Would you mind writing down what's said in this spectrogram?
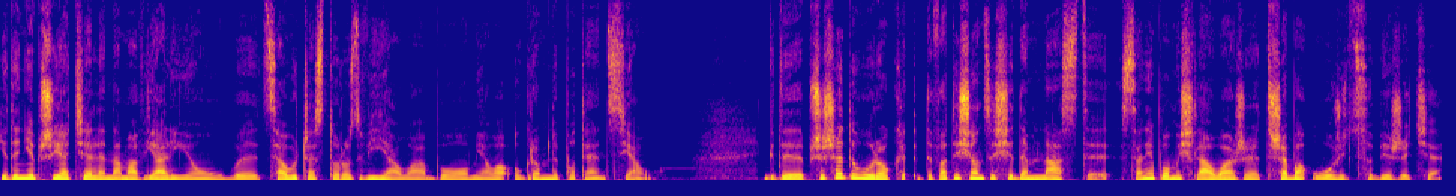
Jedynie przyjaciele namawiali ją, by cały czas to rozwijała, bo miała ogromny potencjał. Gdy przyszedł rok 2017, Sania pomyślała, że trzeba ułożyć sobie życie,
